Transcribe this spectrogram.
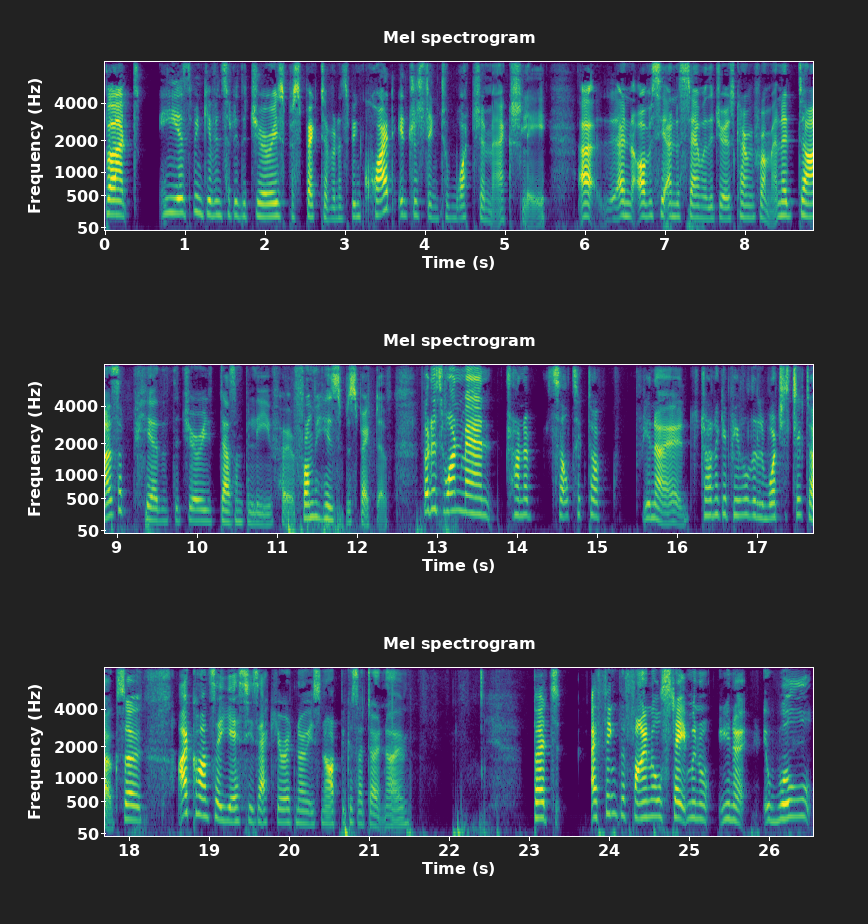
but he has been given sort of the jury's perspective, and it's been quite interesting to watch him actually, uh, and obviously understand where the jury is coming from. And it does appear that the jury doesn't believe her from his perspective, but it's one man trying to sell TikTok you know, trying to get people to watch his TikTok. So I can't say yes, he's accurate, no, he's not, because I don't know. But I think the final statement, you know, will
